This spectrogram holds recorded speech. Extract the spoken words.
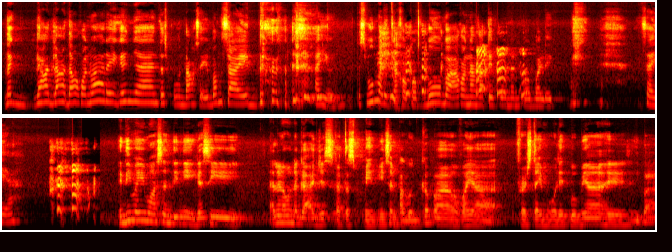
Naglakad-lakad ako kunwari, ganyan. Tapos pumunta ako sa ibang side. Ayun. Tapos bumalik ako. pa- Bumaba ako ng katipunan pabalik. Saya. Hindi maiwasan din eh. Kasi, alam na kung nag adjust ka, tapos min- minsan pagod ka pa, o kaya first time mo ulit bumiyahe, di ba?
